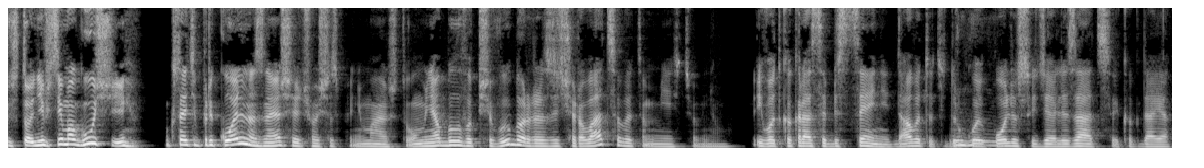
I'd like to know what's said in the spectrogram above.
что, не всемогущий? Кстати, прикольно, знаешь, я что сейчас понимаю, что у меня был вообще выбор разочароваться в этом месте в нем. И вот как раз обесценить, да, вот этот другой угу. полюс идеализации, когда я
